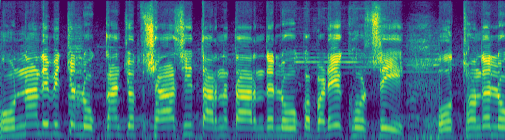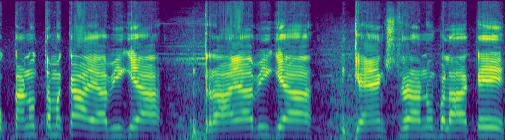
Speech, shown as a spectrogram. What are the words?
ਉਹਨਾਂ ਦੇ ਵਿੱਚ ਲੋਕਾਂ 'ਚ ਉਤਸ਼ਾਹ ਸੀ ਤਰਨ ਤਾਰਨ ਦੇ ਲੋਕ ਬੜੇ ਖੁਸ਼ ਸੀ। ਉੱਥੋਂ ਦੇ ਲੋਕਾਂ ਨੂੰ ਧਮਕਾਇਆ ਵੀ ਗਿਆ, ਡਰਾਇਆ ਵੀ ਗਿਆ, ਗੈਂਗਸਟਰਾਂ ਨੂੰ ਬੁਲਾ ਕੇ,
